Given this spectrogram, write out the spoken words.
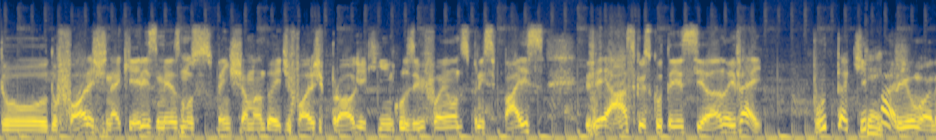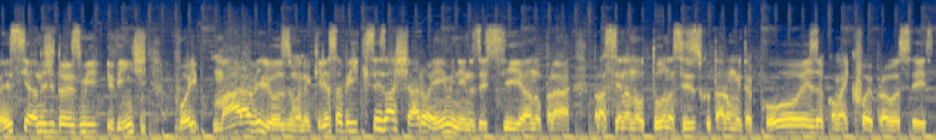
do, do Forest, né? Que eles mesmos vêm chamando aí de Forest Prog, que inclusive foi um dos principais VAs que eu escutei esse ano. E, velho, Puta que Quem? pariu, mano. Esse ano de 2020 foi maravilhoso, mano. Eu queria saber o que vocês acharam aí, meninos, esse ano pra, pra cena noturna. Vocês escutaram muita coisa? Como é que foi para vocês?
